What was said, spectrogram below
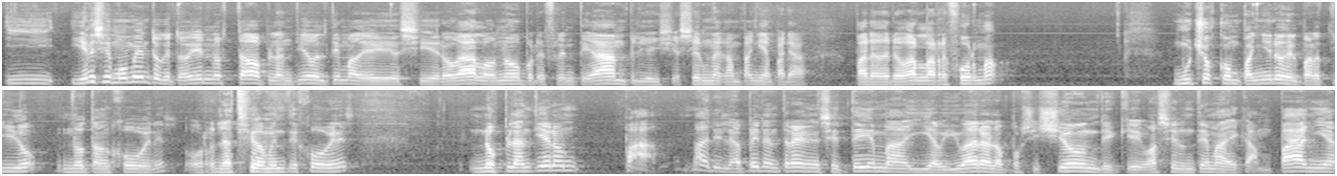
Y, en ese momento que todavía no estaba planteado el tema de si derogarlo o no por el Frente Amplio y si hacer una campaña para, para derogar la reforma, muchos compañeros del partido, no tan jóvenes o relativamente jóvenes, nos plantearon, vale la pena entrar en ese tema y avivar a la oposición de que va a ser un tema de campaña.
